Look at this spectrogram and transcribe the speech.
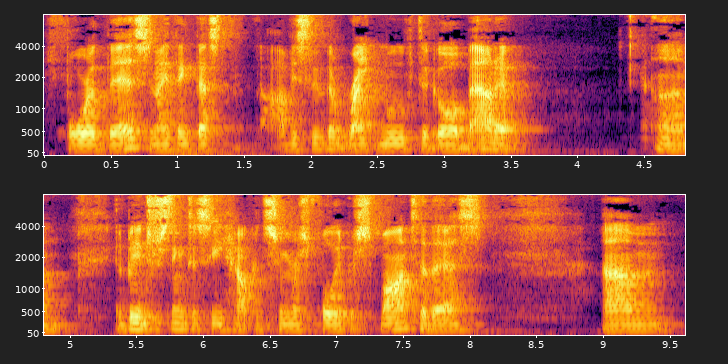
for this. And I think that's obviously the right move to go about it. Um, it'll be interesting to see how consumers fully respond to this. Um,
